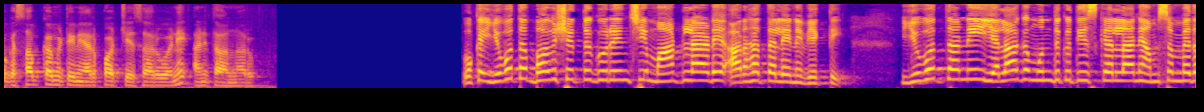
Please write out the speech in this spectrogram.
ఒక సబ్ కమిటీని ఏర్పాటు చేశారు అని అనిత అన్నారు. ఒక యువత భవిష్యత్తు గురించి మాట్లాడే అర్హత లేని వ్యక్తి. యువతని ఎలాగ ముందుకు తీసుకెళ్ళాలని అంశం మీద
